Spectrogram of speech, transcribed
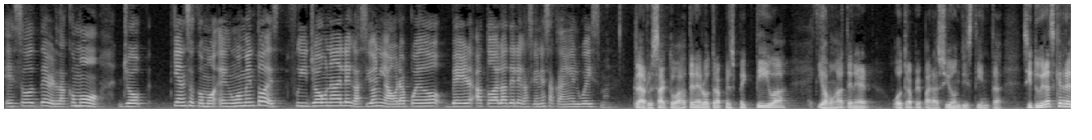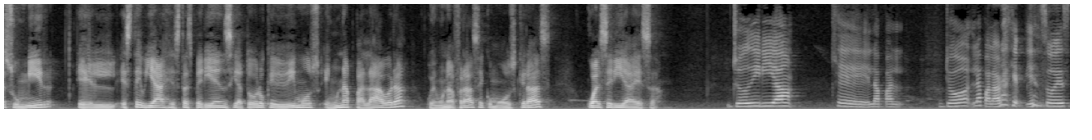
eso de verdad como yo pienso como en un momento fui yo una delegación y ahora puedo ver a todas las delegaciones acá en el Weisman. Claro, exacto, vas a tener otra perspectiva y vamos a tener otra preparación distinta. Si tuvieras que resumir el, este viaje, esta experiencia, todo lo que vivimos en una palabra o en una frase, como vos querás, ¿cuál sería esa? Yo diría que la pal- yo la palabra que pienso es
